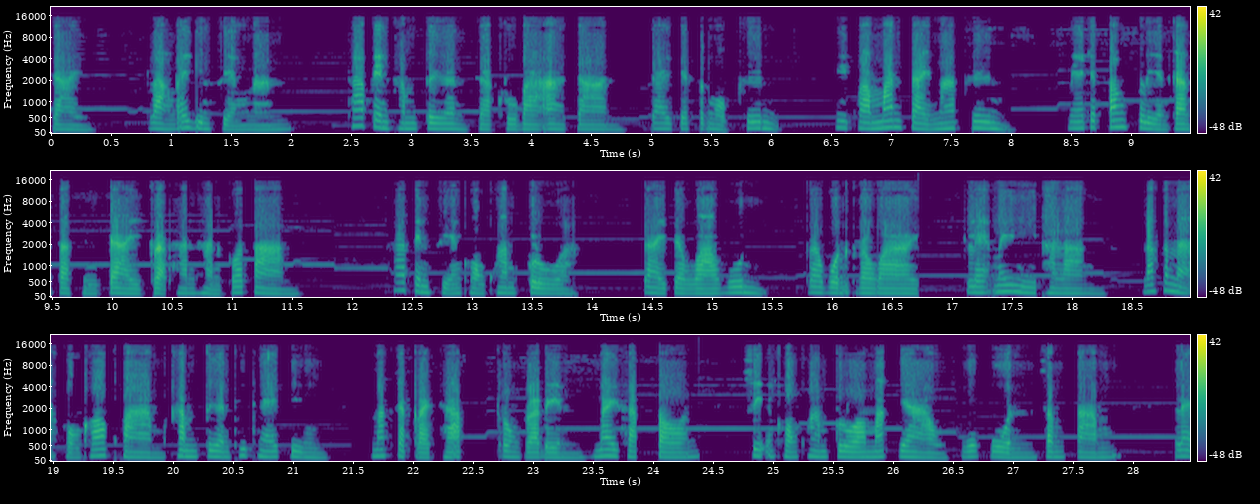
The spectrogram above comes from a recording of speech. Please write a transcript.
ใจ หลังได้ยินเสียงนั้น ถ้าเป็นคำเตือนจากครูบาอาจารย์ ใจจะสงบขึ้น มีความมั่นใจมากขึ้น แม้จะต้องเปลี่ยนการตัดสินใจกระทันหันก็ตาม ถ้าเป็นเสียงของความกลัว ใจจะว้าวุ่น กระวนกระวาย และไม่มีพลัง ลักษณะของข้อความคำเตือนที่แท้จริง มักจะกระชับ ตรงประเด็นไม่ซับซ้อน เสียงของความกลัวมักยาววกวนซ้ำๆและ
